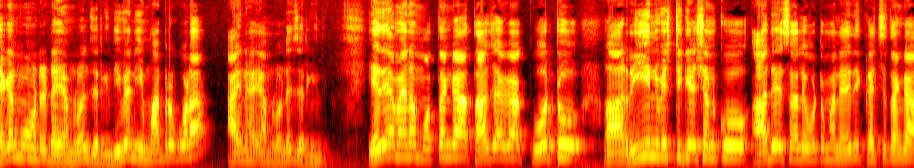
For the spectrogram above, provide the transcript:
జగన్మోహన్ రెడ్డి హయాంలో జరిగింది. ఈవెన్ ఈ మర్డర్ కూడా ఆయన హయాంలోనే జరిగింది. ఏదేమైనా మొత్తంగా తాజాగా కోర్టు రీఇన్వెస్టిగేషన్కు ఆదేశాలు ఇవ్వటం అనేది ఖచ్చితంగా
